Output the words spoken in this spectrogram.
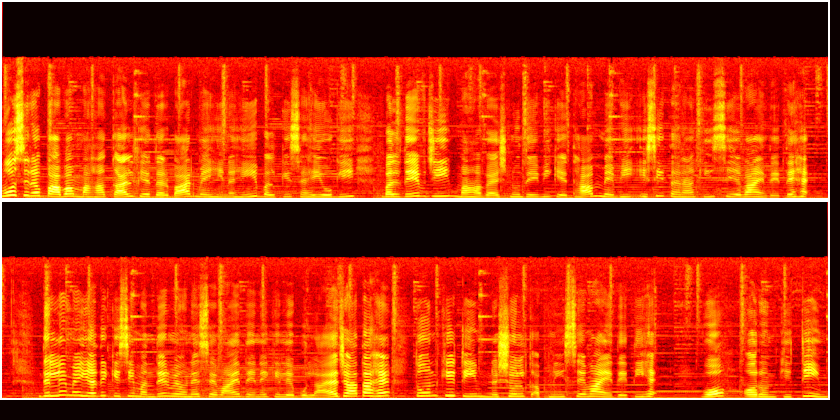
वो सिर्फ़ बाबा महाकाल के दरबार में ही नहीं, बल्कि सहयोगी बलदेव जी महावैष्णो देवी के धाम में भी इसी तरह की सेवाएँ देते हैं। दिल्ली में यदि किसी मंदिर में उन्हें सेवाएँ देने के लिए बुलाया जाता है तो उनकी टीम निशुल्क अपनी सेवाएँ देती है। वो और उनकी टीम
